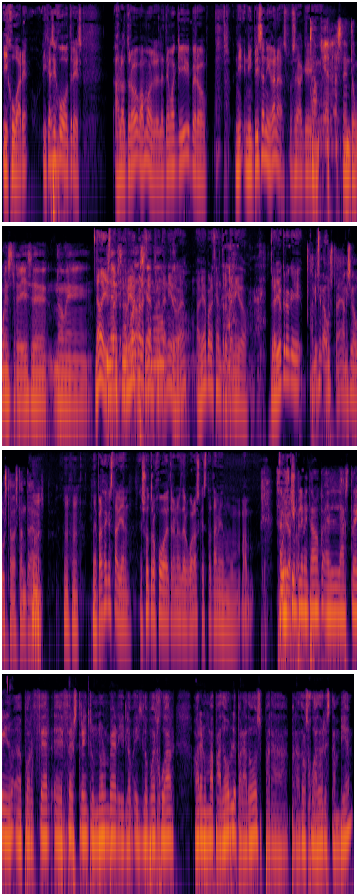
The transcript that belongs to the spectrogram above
Y jugaré, y casi juego tres. Al otro, vamos, le tengo aquí, pero ni, ni prisa ni ganas. O sea que. También el Ascento Wednesday ese no me... No, y está- a mí me parecía entretenido, pero- ¿eh? A mí me parecía entretenido. Pero yo creo que. A mí sí me gusta, ¿eh? A mí sí me gusta bastante, además. Mm, ujú. Me parece que está bien. Es otro juego de trenes del Wallace que está también. muy- ¿Sabes que implementaron el Last Train eh, por Fair- eh, First Train to Nuremberg y lo, y lo puedes jugar ahora en un mapa doble para dos, para, para dos jugadores también?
